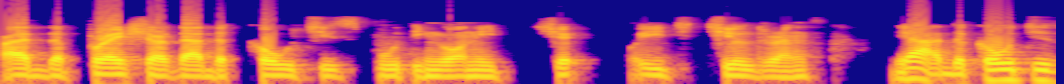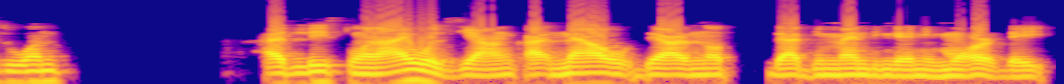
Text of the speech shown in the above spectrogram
at the pressure that the coach is putting on each each children's yeah, the coaches want, at least when I was young, uh, now they are not that demanding anymore. They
